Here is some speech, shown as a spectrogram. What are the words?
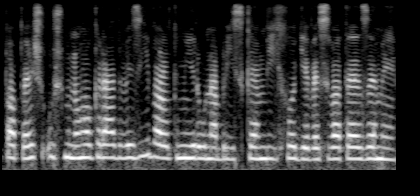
Papež už mnohokrát vyzýval k míru na Blízkém východě ve svaté zemi.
